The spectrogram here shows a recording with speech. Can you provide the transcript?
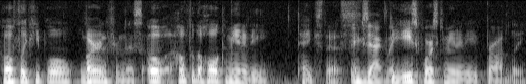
hopefully people learn from this. Oh, hopefully the whole community takes this. Exactly. The esports community broadly.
